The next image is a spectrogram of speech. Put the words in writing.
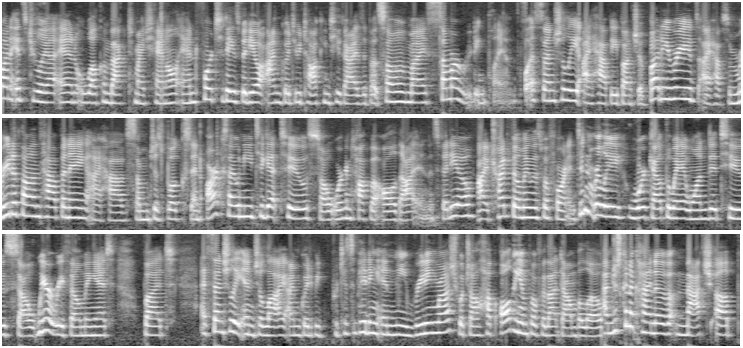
everyone, it's Julia and welcome back to my channel and for today's video I'm going to be talking to you guys about some of my summer reading plans. Essentially I have a bunch of buddy reads, I have some readathons happening, I have some just books and arcs I would need to get to so we're going to talk about all of that in this video. I tried filming this before and it didn't really work out the way I wanted it to so we're refilming it but Essentially in July, I'm going to be participating in the Reading Rush, which I'll have all the info for that down below. I'm just going to kind of match up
